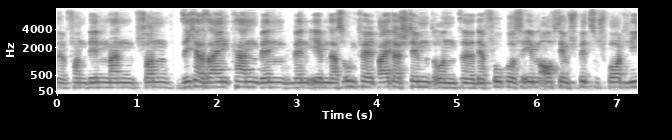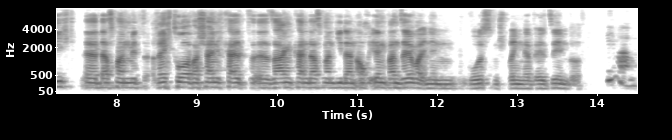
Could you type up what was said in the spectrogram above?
äh, von denen man schon sicher sein kann, wenn, wenn eben das Umfeld weiter stimmt und äh, der Fokus eben auf dem Spitzensport liegt, dass man mit recht hoher Wahrscheinlichkeit sagen kann, dass man die dann auch irgendwann selber in den größten Springen der Welt sehen wird. Prima.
